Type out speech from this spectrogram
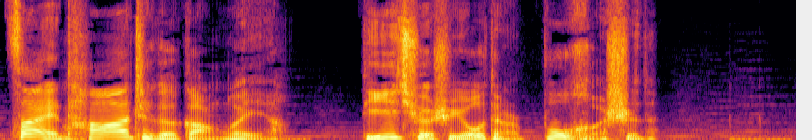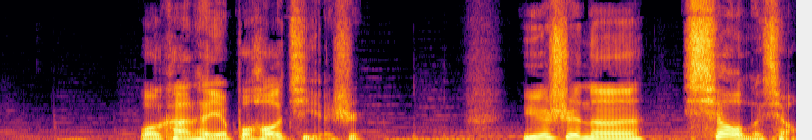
在他这个岗位啊，的确是有点不合适的。我看他也不好解释，于是呢笑了笑，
